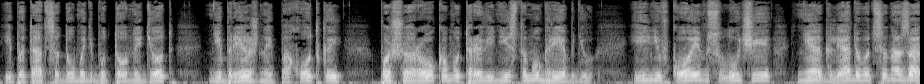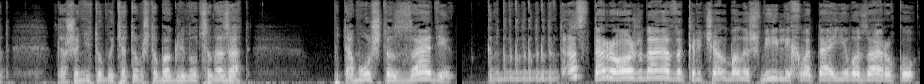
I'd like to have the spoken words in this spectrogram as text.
и пытаться думать, будто он идет небрежной походкой по широкому травянистому гребню и ни в коем случае не оглядываться назад, даже не думать о том, чтобы оглянуться назад, потому что сзади... «Осторожно!» — закричал малыш Вилли, хватая его за руку.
